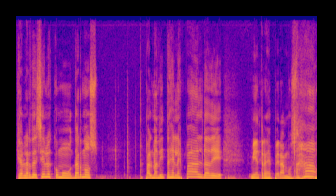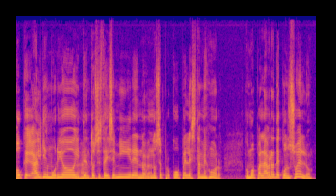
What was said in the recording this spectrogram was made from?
Que hablar del cielo es como darnos palmaditas en la espalda de. Mientras esperamos. Ajá, o que alguien murió y te, entonces te dice, mire, no, Pero- no se preocupe, él está mejor. Como palabras de consuelo.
